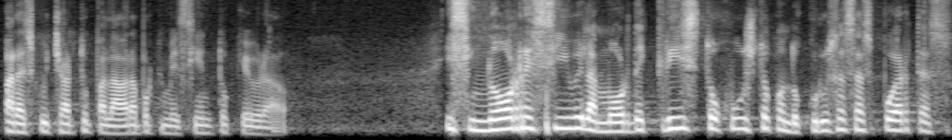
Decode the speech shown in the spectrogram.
para escuchar tu palabra porque me siento quebrado. Y si no recibe el amor de Cristo justo cuando cruza esas puertas,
